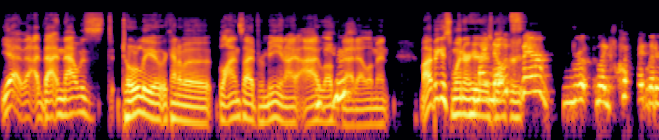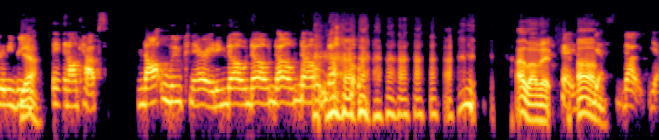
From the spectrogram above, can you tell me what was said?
Yeah, that, that and that was t- totally a kind of a blindside for me, and I I loved Mhm. that element. My biggest winner here My notes Walker. there, like quite literally read Yeah. in all caps. Not Luke narrating. No, no, no, no, no. I love it. Okay. Um, yes. That. Yeah.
